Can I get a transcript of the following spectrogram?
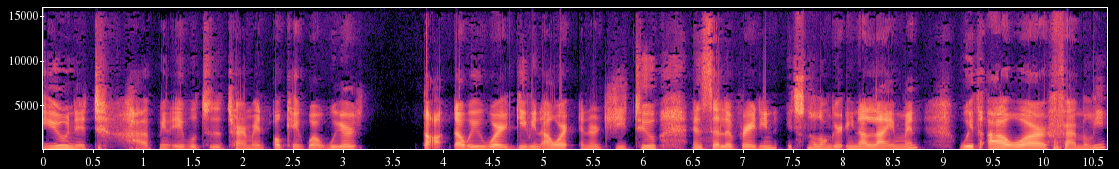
unit have been able to determine okay what we're thought that we were giving our energy to and celebrating it's no longer in alignment with our family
